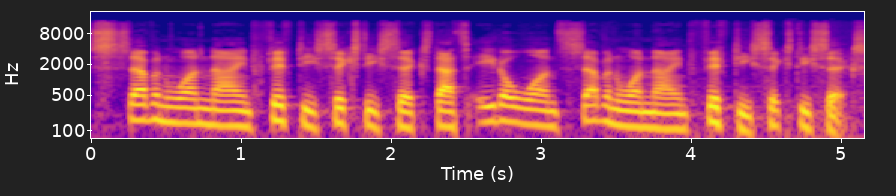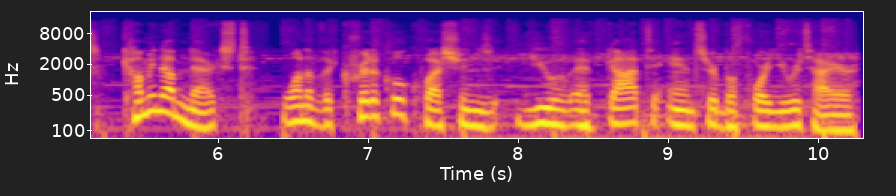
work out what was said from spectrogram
719 5066. That's 801 719 5066. Coming up next, one of the critical questions you have got to answer before you retire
